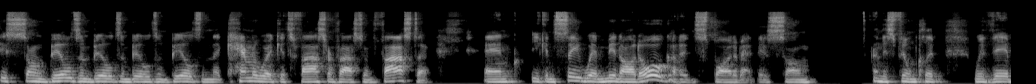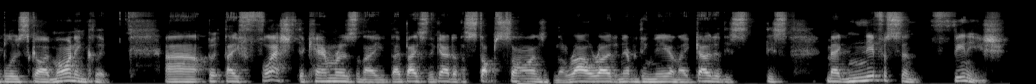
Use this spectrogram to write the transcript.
this song builds and builds and builds and builds, and the camera work gets faster and faster and faster. And you can see where Midnight Oil got inspired about this song and this film clip with their Blue Sky Mining clip. Uh, but they flashed the cameras and they they basically go to the stop signs and the railroad and everything there, and they go to this this magnificent finish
